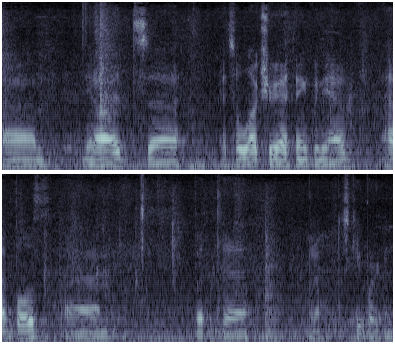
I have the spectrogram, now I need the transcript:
Um, you know, it's uh, it's a luxury I think when you have have both. Um, but uh, you know, just keep working.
